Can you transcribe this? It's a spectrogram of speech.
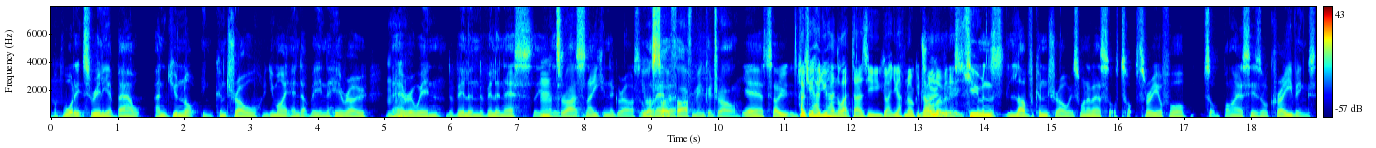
Mm. of what it's really about, and you're not in control, and you might end up being the hero, the Mhm. heroine, the villain, the villainess, the, Mm. the, That's the right. snake in the grass. Or you are whatever. so far from in control. Yeah. So how do you how do you handle that, Daz? You got you have no control over this. Humans love control. It's one of our sort of top three or four sort of biases or cravings.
